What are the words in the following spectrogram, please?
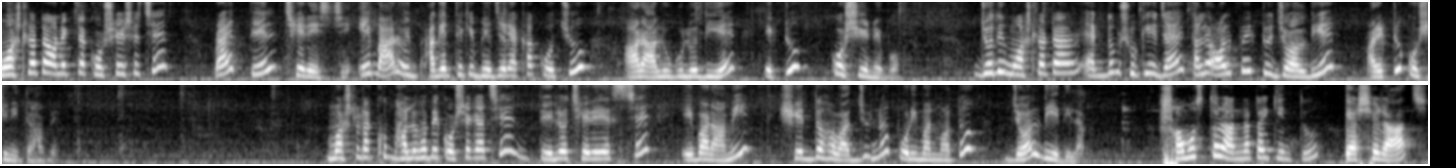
মশলাটা অনেকটা কষে এসেছে, প্রায় তেল ছেড়ে এসছে। এবার ওই আগের থেকে ভেজে রাখা কচু আর আলুগুলো দিয়ে একটু কষিয়ে নেব। যদি মশলাটা একদম শুকিয়ে যায়, তাহলে অল্প একটু জল দিয়ে আর একটু কষিয়ে নিতে হবে। মশলাটা খুব ভালোভাবে কষে গেছে, তেলও ছেড়ে এসছে। এবার আমি সেদ্ধ হওয়ার জন্য পরিমাণ মতো জল দিয়ে দিলাম। সমস্ত রান্নাটাই কিন্তু গ্যাসের আঁচ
